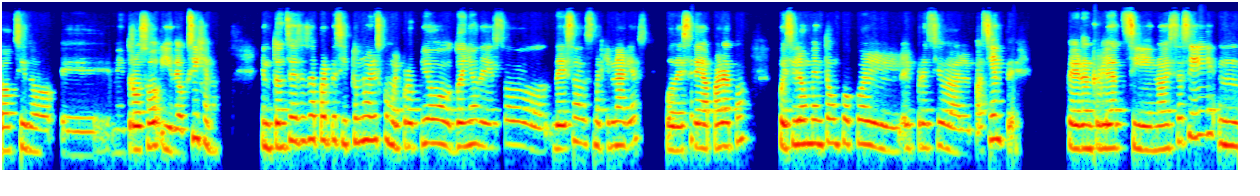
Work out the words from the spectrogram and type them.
óxido eh, nitroso y de oxígeno. Entonces, esa parte, si tú no eres como el propio dueño de, eso, de esas maquinarias o de ese aparato, pues sí le aumenta un poco el, el precio al paciente pero en realidad si no es así, mm,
